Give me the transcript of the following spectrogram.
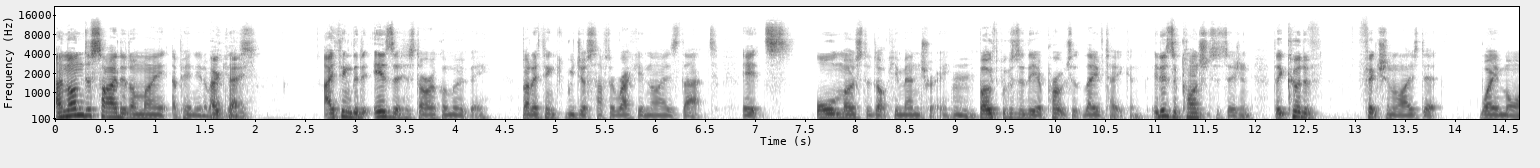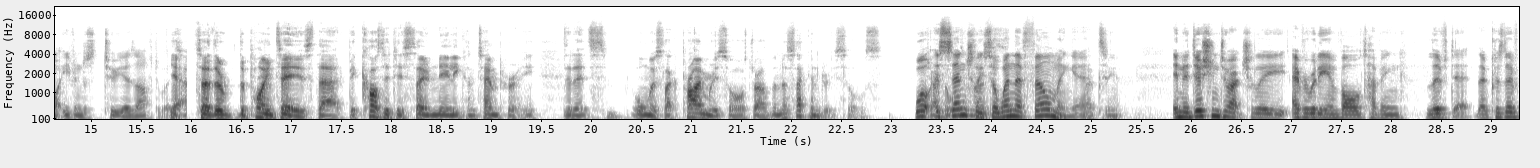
I'm undecided on my opinion about Okay. this. I think that it is a historical movie, but I think we just have to recognise that it's almost a documentary, Hmm. both because of the approach that they've taken. It is a conscious decision. They could have fictionalised it way more, even just two years afterwards. Yeah. So the the point is that because it is so nearly contemporary, that it's almost like a primary source rather than a secondary source. Well, Which I thought was essentially, so when they're filming it, in addition to actually everybody involved having lived it, because they've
